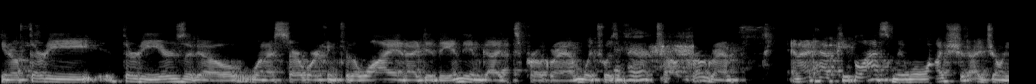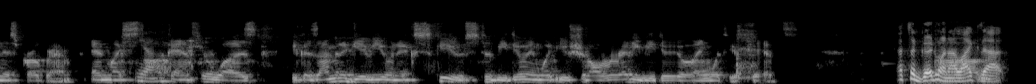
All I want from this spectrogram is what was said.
you know 30 30 years ago when i started working for the y and i did the indian guides program which was mm-hmm. a parent child program and I'd have people ask me, well, why should I join this program? And my stock yeah. answer was, because I'm going to give you an excuse to be doing what you should already be doing with your kids. That's a good one. Um, I like um, that.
